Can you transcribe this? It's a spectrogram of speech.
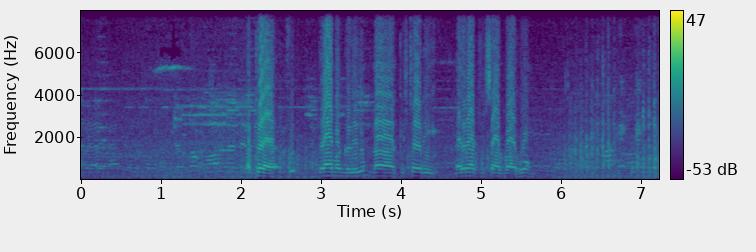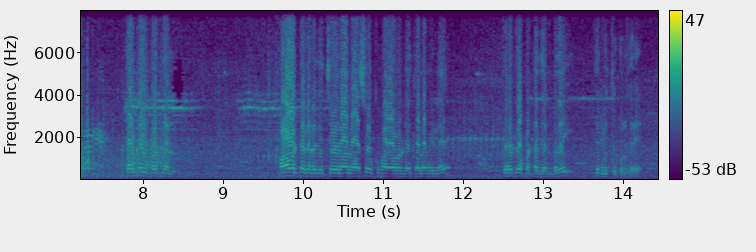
மற்ற கு- கிராமங்களிலும் நான் கிருஷ்ணகிரி நகராட்சி சார்பாகவும் தென்னை பந்தல் மாவட்ட கழக செயலாளர் அசோக்குமார் அவருடைய தலைமையிலே திறக்கப்பட்டது என்பதை தெரிவித்துக் கொள்கிறேன்.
